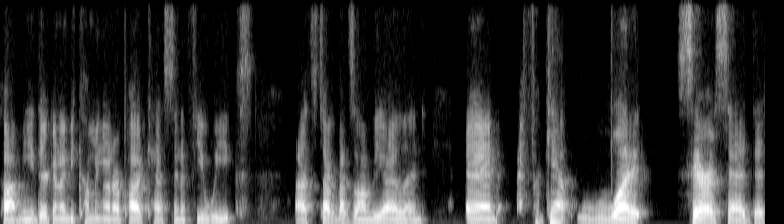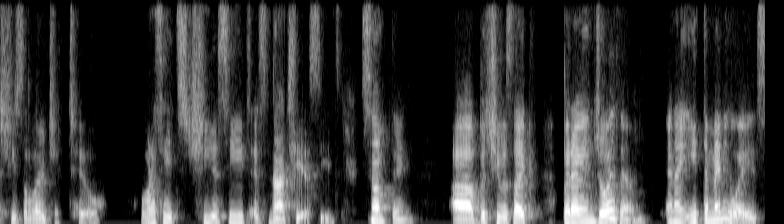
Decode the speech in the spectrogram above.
taught me. They're going to be coming on our podcast in a few weeks uh, to talk about zombie island. And i forget what sarah said that she's allergic to i want to say it's chia seeds it's not chia seeds something uh, but she was like but i enjoy them and i eat them anyways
